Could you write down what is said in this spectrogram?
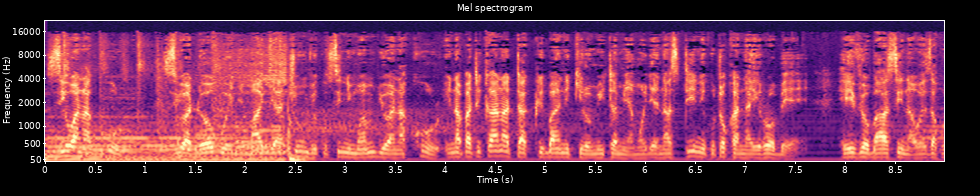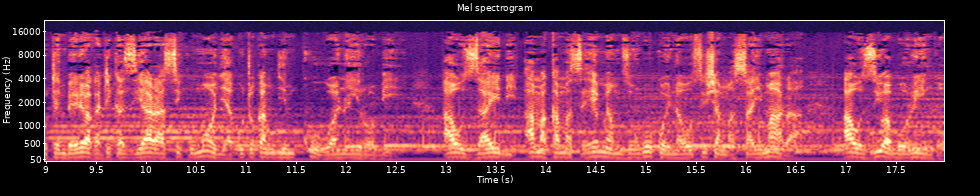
Ziwa Nakuru, ziwa dogo yenye maji ya chumvi kusini mwa mji wa Nakuru, inapatikana takribani kilomita 160 kutoka Nairobi. Hivyo basi inaweza kutembelewa katika ziara ya siku moja kutoka mji mkuu wa Nairobi au zaidi, ama kama sehemu ya mzunguko inayohusisha Masai Mara au ziwa Boringo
